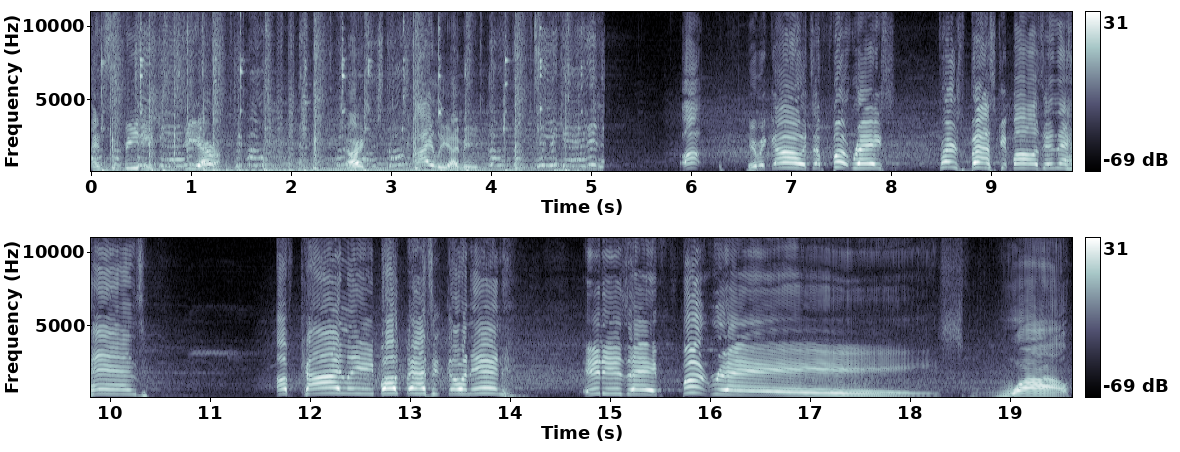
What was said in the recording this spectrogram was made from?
and Speedy Sierra. All right, Kylie, I mean. Oh, here we go. It's a foot race. First basketball is in the hands of Kylie. Both baskets going in. It is a foot race. Wow.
